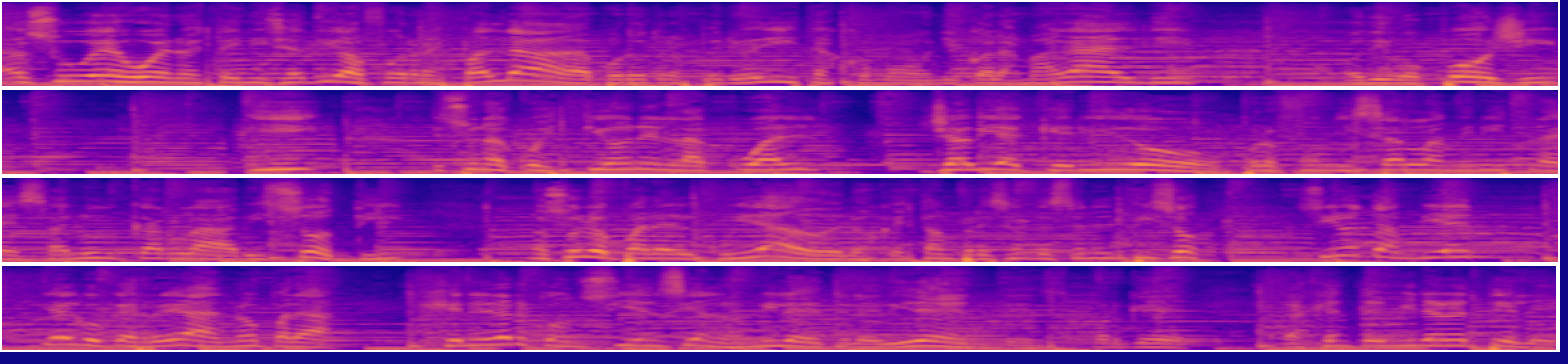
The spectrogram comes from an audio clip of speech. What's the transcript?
a su vez, bueno, esta iniciativa fue respaldada por otros periodistas como Nicolás Magaldi o Diego Poggi y es una cuestión en la cual ya había querido profundizar la ministra de Salud Carla Bisotti, no solo para el cuidado de los que están presentes en el piso, sino también, y algo que es real, ¿no? Para generar conciencia en los miles de televidentes, porque la gente mira la tele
